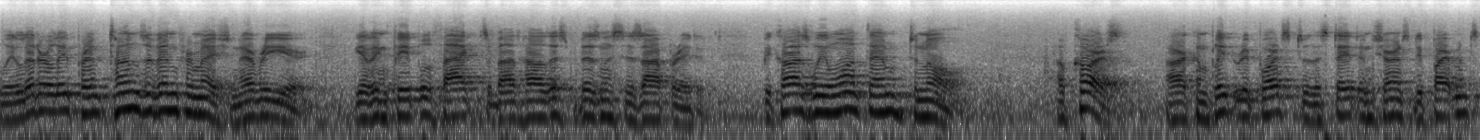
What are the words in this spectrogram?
we literally print tons of information every year, giving people facts about how this business is operated, because we want them to know. Of course, our complete reports to the state insurance departments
